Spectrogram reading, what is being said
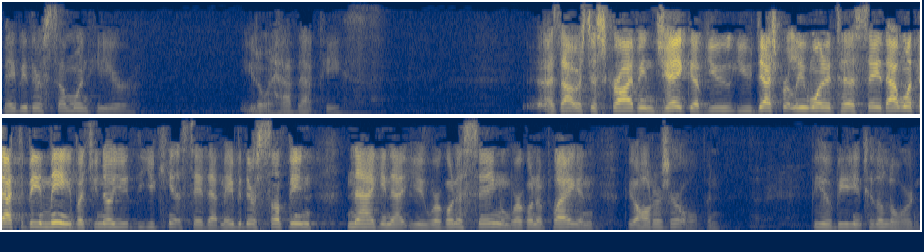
Maybe there's someone here, you don't have that peace. As I was describing Jacob, you, you desperately wanted to say that I want that to be me, but you know you, you can't say that. Maybe there's something nagging at you. We're going to sing and we're going to play, and the altars are open. Be obedient to the Lord.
